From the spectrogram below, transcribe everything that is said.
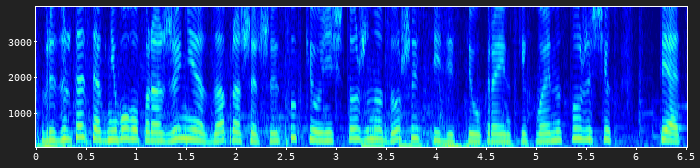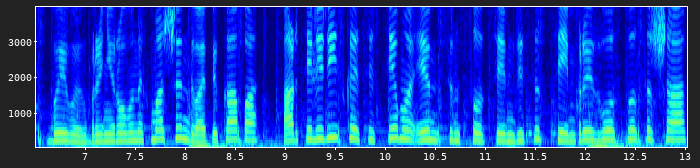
в результате огневого поражения за прошедшие сутки уничтожено до 60 украинских военнослужащих, 5 боевых бронированных машин, 2 пикапа, артиллерийская система М777 производства США,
